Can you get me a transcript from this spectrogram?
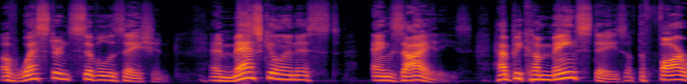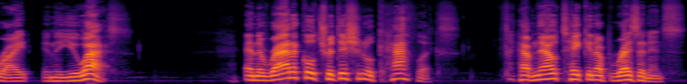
of Western civilization, and masculinist anxieties have become mainstays of the far right in the US. And the radical traditional Catholics have now taken up residence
